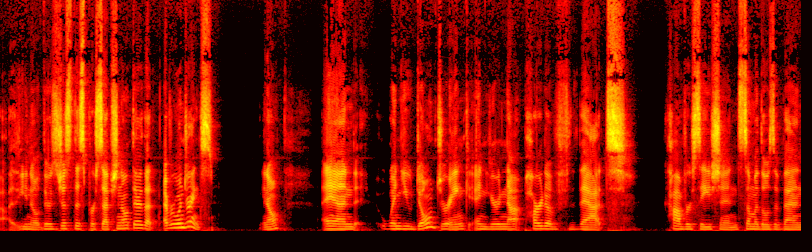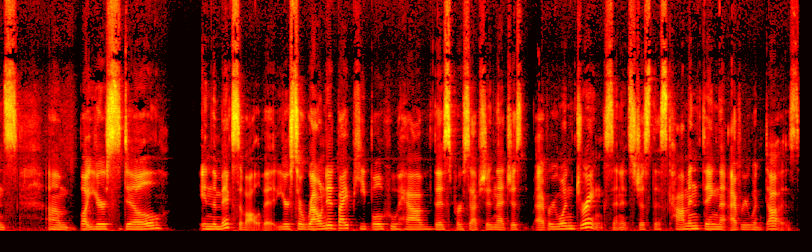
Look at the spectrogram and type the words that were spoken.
uh, you know, there's just this perception out there that everyone drinks, you know? And when you don't drink and you're not part of that conversation, some of those events, um, but you're still in the mix of all of it. You're surrounded by people who have this perception that just everyone drinks and it's just this common thing that everyone does.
